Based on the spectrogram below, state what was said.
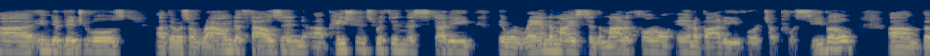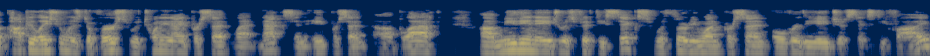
uh, individuals. Uh, there was around a thousand uh, patients within this study. They were randomized to the monoclonal antibody or to placebo. Um, the population was diverse with 29% Latinx and 8% uh, Black. Uh, median age was 56, with 31% over the age of 65.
